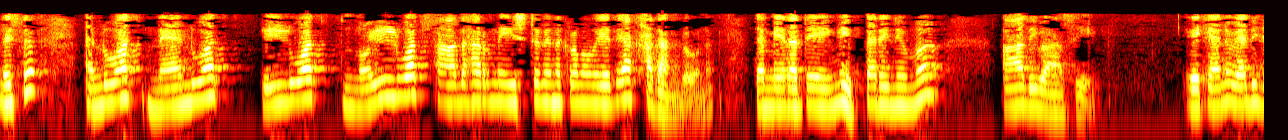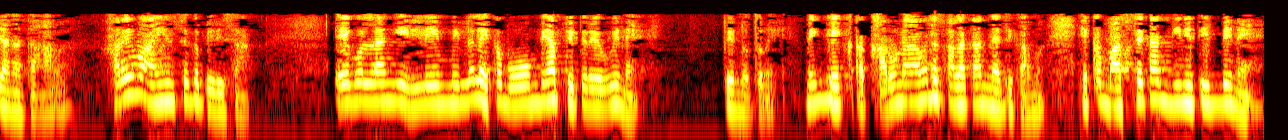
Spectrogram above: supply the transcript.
ලෙස ඇඬුවත් නෑඬුවත් ඉල්ලුවත් නොඉල්ලුවත් සාධාරණ ඉෂ්ට වෙන ක්‍රමවේදයක් හදන්න ඕන. දැන් මේ රටේ ඉන්නේ ඉත්තරිනම ආදිවාසී ඒ කියන්නේ වැඩි ජනතාව. හරිම අහිංසක පිරිසක්. ඒගොල්ලන්ගේ ඉල්ලීම් මිල්ලල එක බෝම්බයක් පිපිරෙව්වේ නැහැ. පෙන්නුතුනේ. මේ මේ කරුණාවට සලකන්නේ නැතිකම. එක බස් එකක් ගිනි තිබ්බේ නැහැ.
